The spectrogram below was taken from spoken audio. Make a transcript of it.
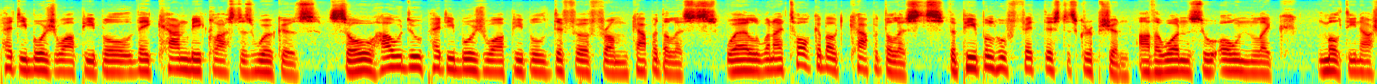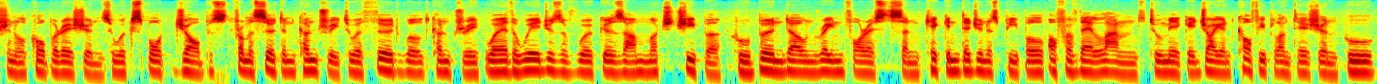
Petty bourgeois people, they can be classed as workers. So how do petty bourgeois people differ from capitalists? Well, when I talk about capitalists, the people who fit this description are the ones who own like multinational corporations who export jobs from a certain country to a third world country where the wages of workers are much cheaper, who burn down rainforests and kick indigenous people off of their land to make a giant coffee plantation, who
